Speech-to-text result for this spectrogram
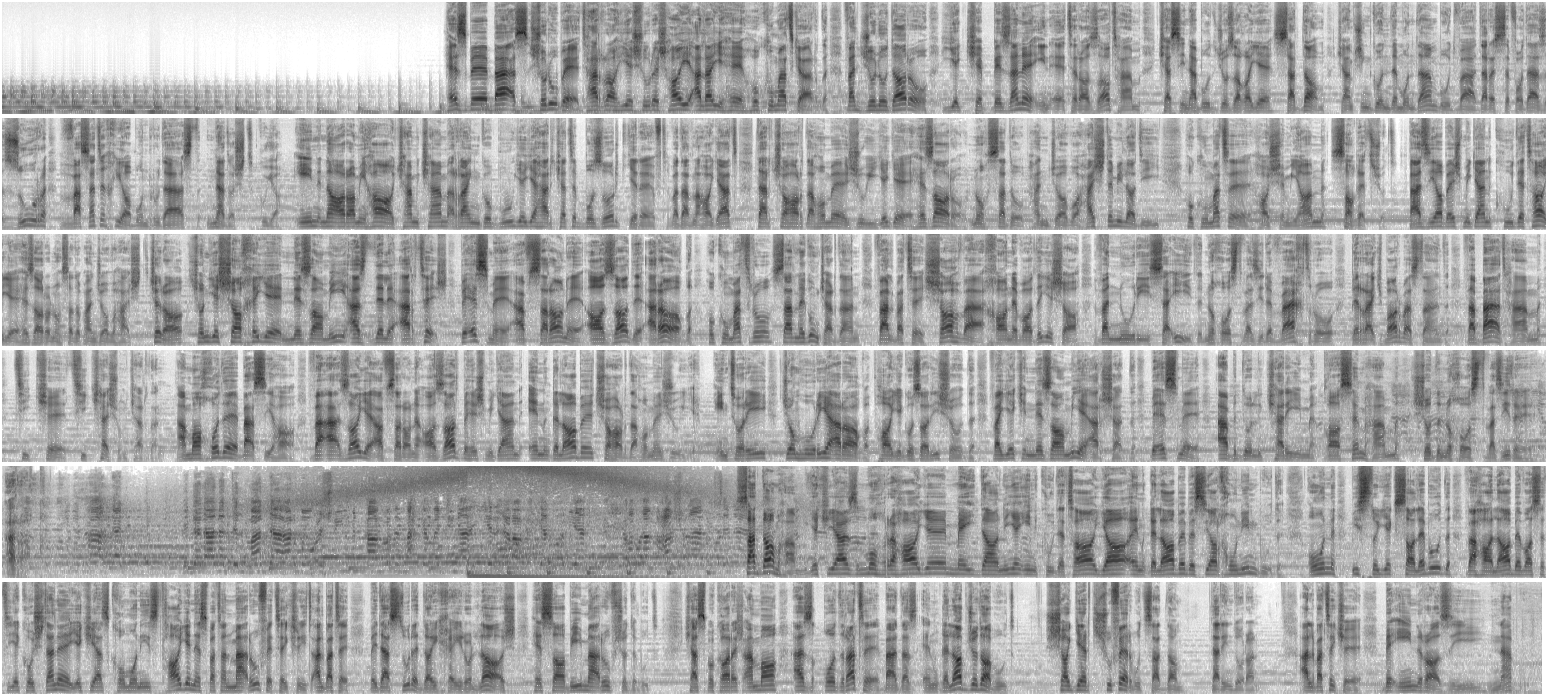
حزب بعث شروع به طراحی شورش های علیه حکومت کرد و جلودار و یک بزن این اعتراضات هم کسی نبود جز آقای صدام که همچین گنده مندم بود و در استفاده از زور وسط خیابون رو دست نداشت گویا. این نارامی ها کم کم رنگ و بوی یه حرکت بزرگ گرفت و در نهایت در چهاردهم ژوئیه 1958 میلادی حکومت هاشمی ایرانیان ساقط شد. بعضیا بهش میگن کودتای 1958 چرا؟ چون یه شاخه نظامی از دل ارتش به اسم افسران آزاد عراق حکومت رو سرنگون کردن و البته شاه و خانواده شاه و نوری سعید نخست وزیر وقت رو به رگبار بستند و بعد هم تیکه تیکشون کردن. اما خود بسی ها و اعضای افسران آزاد بهش میگن انقلاب چهاردهم ژوئیه. اینطوری جمهوری عراق پایگذاری شد و یک نظامی ارشد به اسم عبدالکریم قاسم هم شد نخست وزیر عراق. بدلالة المادة 24 من قانون المحكمة الجنائية العراقية صدام هم یکی از مهره های میدانی این کودتا یا انقلاب بسیار خونین بود. اون 21 ساله بود و حالا به واسطه کشتن یکی از کمونیست های نسبتا معروف تکریت البته به دستور دای خیراللهش حسابی معروف شده بود. کسب و کارش اما از قدرت بعد از انقلاب جدا بود. شاگرد شوفر بود صدام در این دوران. البته که به این راضی نبود.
